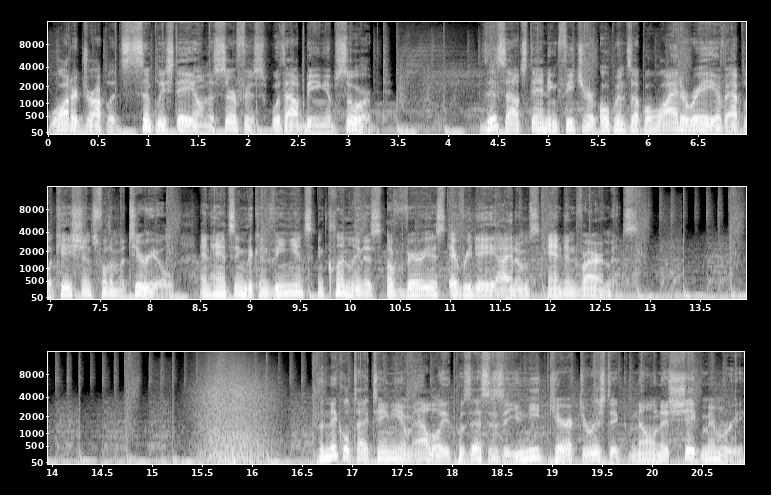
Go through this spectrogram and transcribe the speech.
Water droplets simply stay on the surface without being absorbed. This outstanding feature opens up a wide array of applications for the material, enhancing the convenience and cleanliness of various everyday items and environments. The nickel titanium alloy possesses a unique characteristic known as shape memory,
